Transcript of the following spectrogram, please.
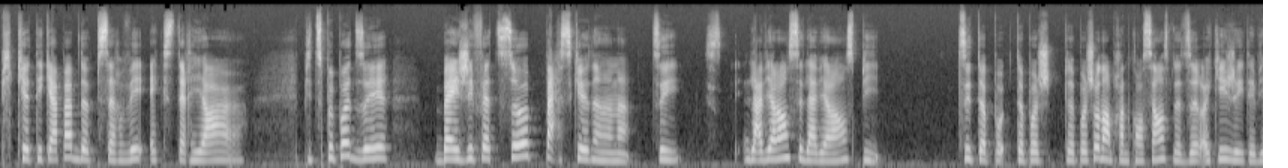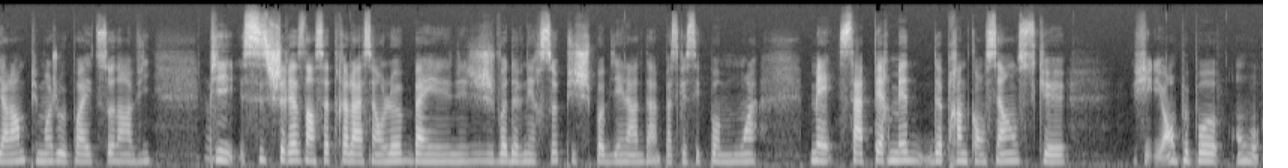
puis que tu es capable d'observer extérieur, puis tu peux pas dire, ben j'ai fait ça parce que, non, non, non. Tu sais, la violence, c'est de la violence, puis tu sais, t'as pas, pas le choix d'en prendre conscience, de dire, OK, j'ai été violente, puis moi, je veux pas être ça dans la vie. Puis si je reste dans cette relation-là, ben je vais devenir ça, puis je suis pas bien là-dedans parce que c'est pas moi. Mais ça permet de prendre conscience que on peut pas, on, tu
